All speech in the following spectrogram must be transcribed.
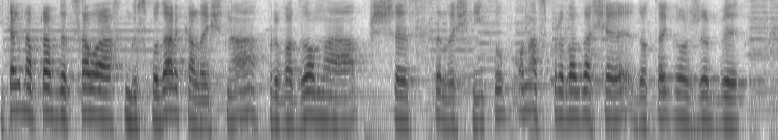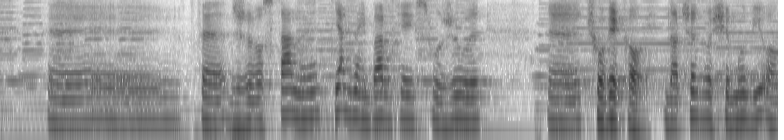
I tak naprawdę cała gospodarka leśna prowadzona przez leśników, ona sprowadza się do tego, żeby e, te drzewostany jak najbardziej służyły e, człowiekowi. Dlaczego się mówi o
